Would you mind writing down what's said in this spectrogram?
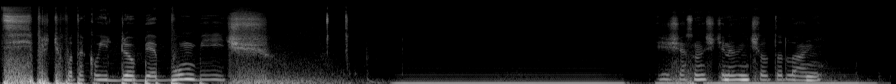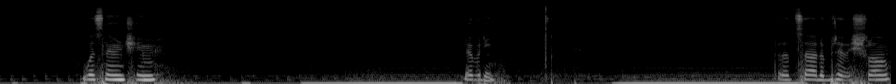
Ty, brďo, po takový době, Beach. Ježiš, já jsem ještě nezničil tohle ani. Vůbec nevím čím. Dobrý. To docela dobře vyšlo.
